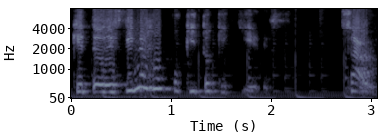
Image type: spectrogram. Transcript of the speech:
que te definas un poquito qué quieres. ¿Sabes?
